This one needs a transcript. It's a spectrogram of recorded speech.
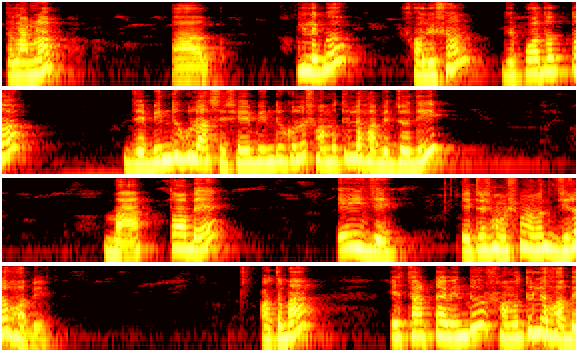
তাহলে আমরা কি লিখব? সলিউশন যে প্রদত্ত যে বিন্দুগুলো আছে, সেই বিন্দুগুলো সমতুল্য হবে যদি বা, তবে এই যে এটা সমস্যা আমাদের জিরো হবে। অথবা এই চারটা বিন্দু সমতুল্য হবে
